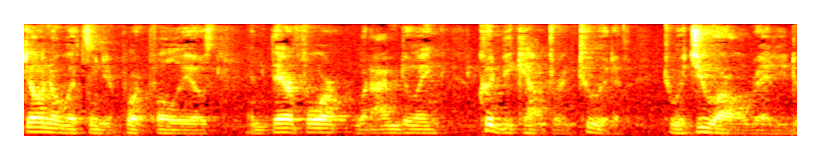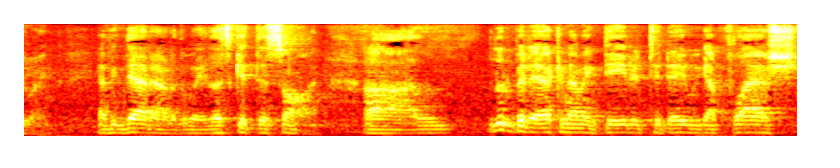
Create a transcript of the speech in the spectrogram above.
don't know what's in your portfolios, and therefore, what I'm doing could be counterintuitive to what you are already doing. Having that out of the way, let's get this on. Uh, a little bit of economic data today. We got flash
